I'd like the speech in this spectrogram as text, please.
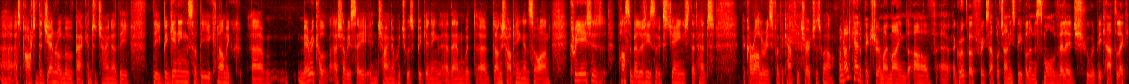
uh, as part of the general move back into China, the the beginnings of the economic um, miracle, uh, shall we say, in China, which was beginning uh, then with uh, Deng Xiaoping and so on, created possibilities of exchange that had corollaries for the Catholic Church as well. I'm trying to get a picture in my mind of uh, a group of, for example, Chinese people in a small village who would be Catholic,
